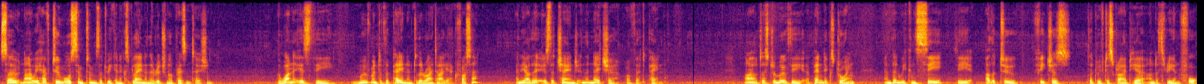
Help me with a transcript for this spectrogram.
So now we have two more symptoms that we can explain in the original presentation. The one is the movement of the pain into the right iliac fossa, and the other is the change in the nature of that pain. I'll just remove the appendix drawing, and then we can see the other two features that we've described here under 3 and 4.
